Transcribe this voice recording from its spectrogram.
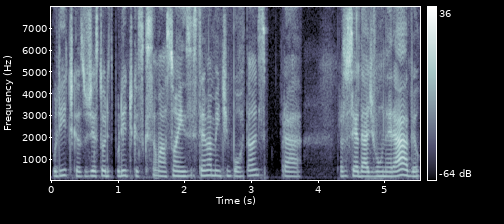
políticas, dos gestores políticos, que são ações extremamente importantes para a sociedade vulnerável,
